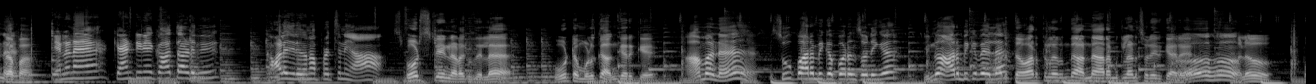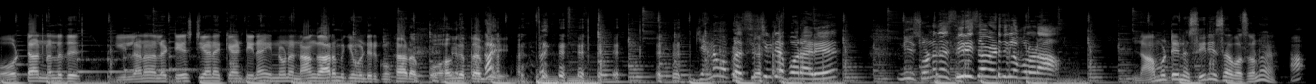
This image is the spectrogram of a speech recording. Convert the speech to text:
என்னப்பா என்னண்ணே கேன்டீனே காத்தாடுது. காலேஜ்ல எதனா பிரச்சனையா? ஸ்போர்ட்ஸ் டே நடக்குது இல்ல கூட்டம் முழுக்க அங்க இருக்கு. ஆமாண்ணே. சூப் ஆரம்பிக்க போறேன்னு சொன்னீங்க. இன்னும் ஆரம்பிக்கவே இல்ல. அடுத்த வாரத்துல இருந்து அண்ணன் ஆரம்பிக்கலாம்னு சொல்லியிருக்காரு. ஓஹோ. ஹலோ போட்டா நல்லது. இல்லனா நல்ல டேஸ்டியான கேண்டீனா இன்னொன்னு நாங்க ஆரம்பிக்க வேண்டியிருக்கும். அட போங்க தம்பி. என்ன மாப்பிள்ள சிரிச்சுக்கிட்டே போறாரு? நீ சொன்னதை சீரியஸாவே எடுத்துக்கல போலடா. நான் மட்டும் என்ன சீரியஸாவா சொன்னேன்? ஆ,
